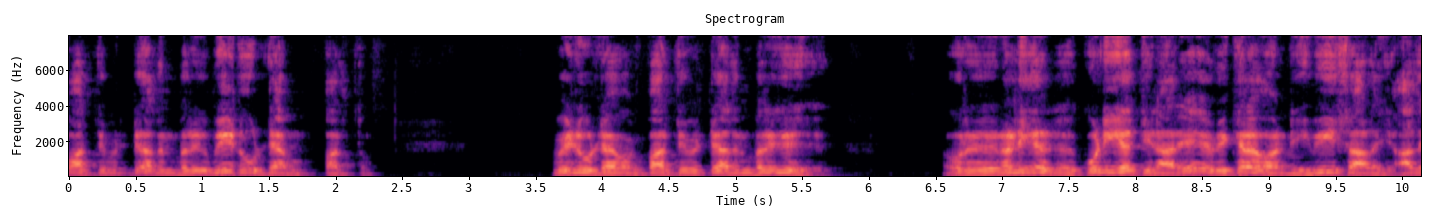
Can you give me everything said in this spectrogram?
பார்த்துவிட்டு அதன் பிறகு வீடூர் டேம் பார்த்தோம். வீடூர் டேம் பார்த்துவிட்டு அதன் பிறகு ஒரு நடிகர் கொடியேற்றினாரே விக்கிரவாண்டி வி சாலை அது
